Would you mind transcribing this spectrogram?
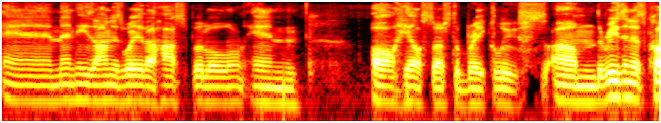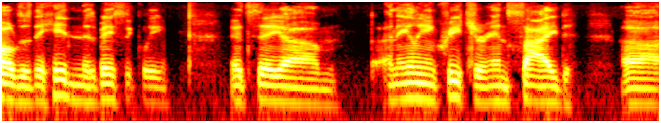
and then he's on his way to the hospital, and all hell starts to break loose. Um, the reason it's called is the hidden is basically it's a um, an alien creature inside. Uh,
